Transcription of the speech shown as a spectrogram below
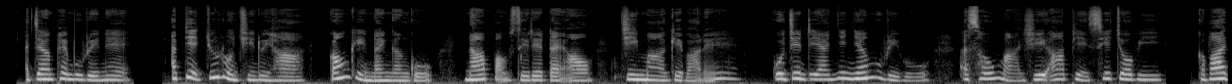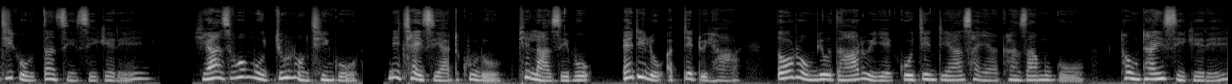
။အကြံဖက်မှုတွေနဲ့အပြစ်ကျူးလွန်ခြင်းတွေဟာကောင်းကင်နိုင်ငံကို နားပေါက်စေတဲ့တိုင်အောင် ကြီးမားခဲ့ပါတယ်။ကိုကျင့်တရားညှဉ်းညမ်းမှုတွေကိုအဆုံးမှာရေအားဖြင့်ဆေးကြောပြီး ကဘာကြီးကိုတန့်စင်စေခဲ့တယ်။ရာဇဝတ်မှုကျူးလွန်ခြင်းကိုနှစ်ချိုက်စရာတခုလိုဖြစ်လာစေဖို့အဲ့ဒီလိုအပြစ်တွေဟာသောတုံမြို့သားတွေရဲ့ကိုကျင့်တရားဆိုင်ရာခံစားမှုကိုထုံထိုင်းစေခဲ့တယ်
